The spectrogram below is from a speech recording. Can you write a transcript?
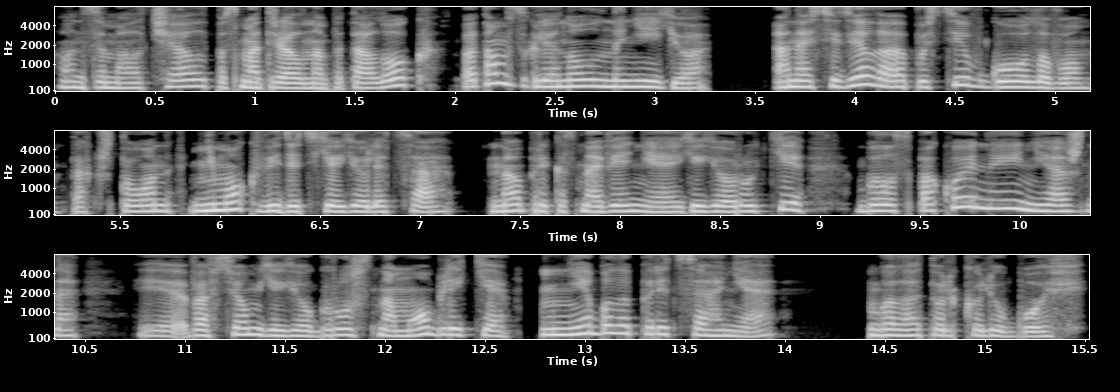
Он замолчал, посмотрел на потолок, потом взглянул на нее. Она сидела, опустив голову, так что он не мог видеть ее лица, но прикосновение ее руки было спокойно и нежно, и во всем ее грустном облике не было порицания, была только любовь.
